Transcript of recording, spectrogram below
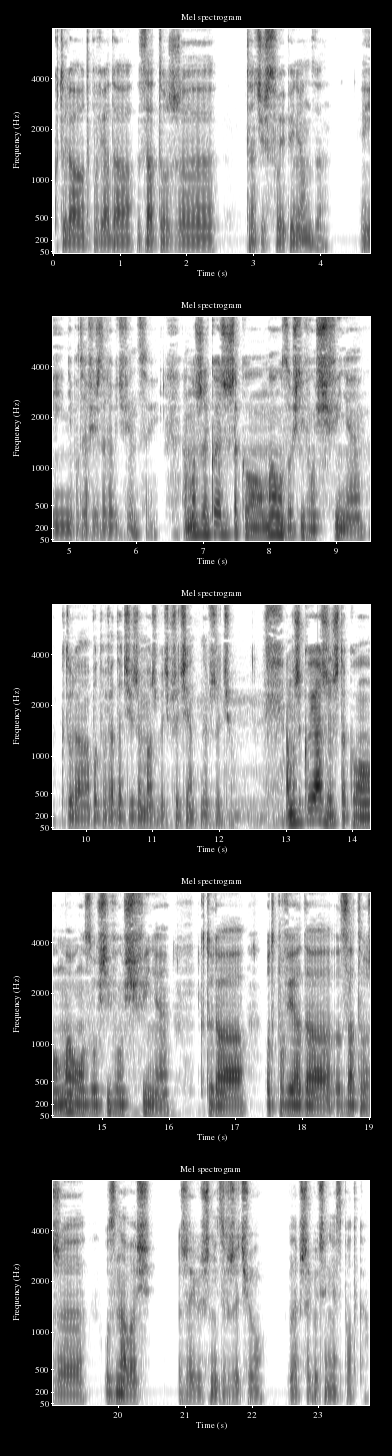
która odpowiada za to, że tracisz swoje pieniądze i nie potrafisz zarobić więcej? A może kojarzysz taką małą, złośliwą świnię, która podpowiada ci, że masz być przeciętny w życiu? A może kojarzysz taką małą, złośliwą świnię, która odpowiada za to, że uznałeś, że już nic w życiu lepszego cię nie spotka?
